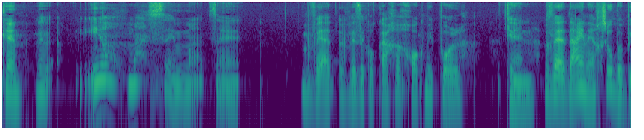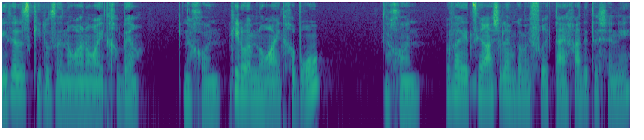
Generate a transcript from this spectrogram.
כן. ויואו, מה זה, מה זה? ו- וזה כל כך רחוק מפול. כן, ועדיין איכשהו בביטלס, כאילו זה נורא נורא התחבר. נכון, כאילו הם נורא התחברו, נכון. והיצירה שלהם גם הפרטה אחד את השני.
